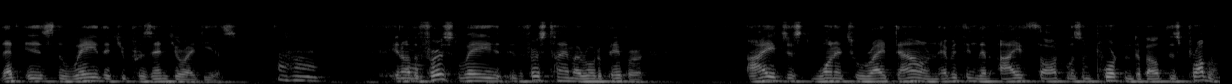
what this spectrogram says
That is the way that you present your ideas. Uh-huh. You know, the first way, the first time I wrote a paper, I just wanted to write down everything that I thought was important about this problem.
